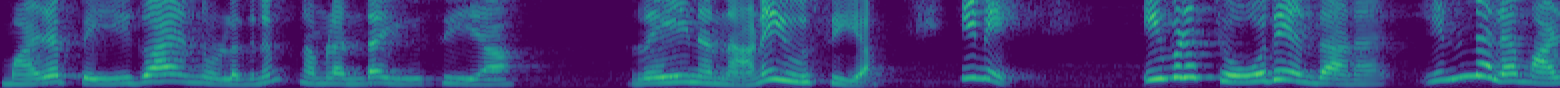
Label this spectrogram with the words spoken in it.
മഴ പെയ്യുക എന്നുള്ളതിനും നമ്മൾ എന്താ യൂസ് ചെയ്യുക റെയിൻ എന്നാണ് യൂസ് ചെയ്യുക ഇനി ഇവിടെ ചോദ്യം എന്താണ്? ഇന്നലെ മഴ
